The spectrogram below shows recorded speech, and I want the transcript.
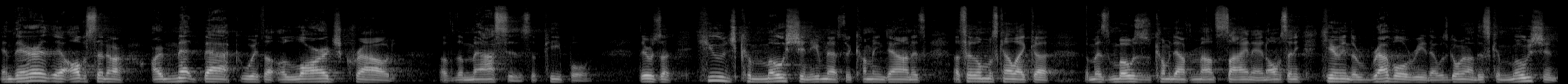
And there, they all of a sudden are, are met back with a, a large crowd of the masses, the people. There was a huge commotion even as they're coming down. It's, it's almost kind of like a, as Moses was coming down from Mount Sinai, and all of a sudden hearing the revelry that was going on, this commotion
